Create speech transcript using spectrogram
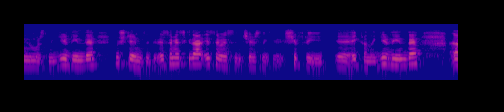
numarasını girdiğinde müşterimize bir SMS gider. SMS'in içerisindeki şifreyi e, ekrana girdiğinde e,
